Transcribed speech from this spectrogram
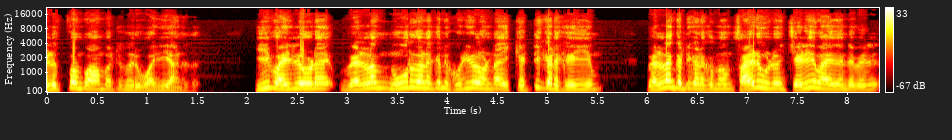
എളുപ്പം പോകാൻ പറ്റുന്ന ഒരു വഴിയാണിത്. ഈ വഴിയിലൂടെ വെള്ളം നൂറുകണക്കിന് കുഴികളുണ്ടായി കെട്ടിക്കിടക്കുകയും വെള്ളം കെട്ടിക്കിടക്കുന്നതും സൈഡ് മുഴുവൻ ചെളിയുമായതിന്റെ പേരിൽ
